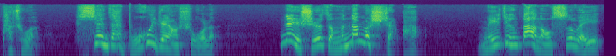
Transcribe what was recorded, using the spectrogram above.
他说：“现在不会这样说了。”那时怎么那么傻，没经大脑思维，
